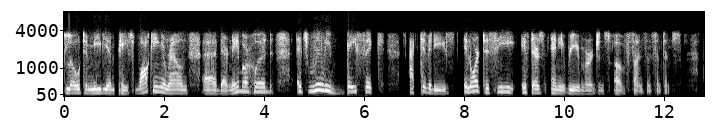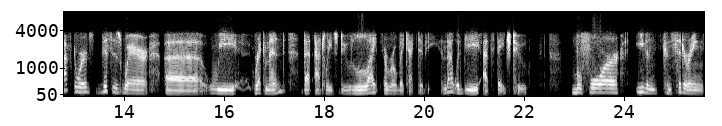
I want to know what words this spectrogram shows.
slow to medium pace walking around uh, their neighborhood. It's really basic activities in order to see if there's any reemergence of signs and symptoms. Afterwards, this is where uh, we recommend that athletes do light aerobic activity, and that would be at stage two. Before even considering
